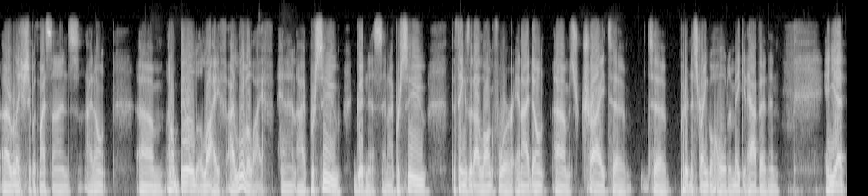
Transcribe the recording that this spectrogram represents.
a relationship with my sons. I don't. Um, I don't build a life. I live a life, and I pursue goodness, and I pursue the things that I long for, and I don't um, try to to put it in a stranglehold and make it happen. And and yet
